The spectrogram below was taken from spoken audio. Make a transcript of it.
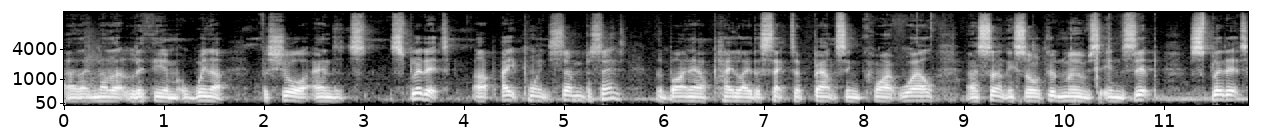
Uh, another lithium winner for sure, and Splitit up 8.7%. The buy now, pay later sector bouncing quite well. Uh, certainly saw good moves in Zip, Splitit.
